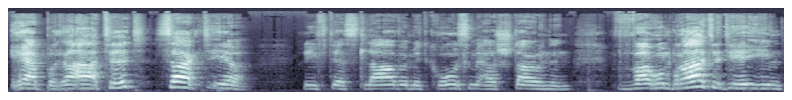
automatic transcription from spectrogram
Er bratet, sagt ihr rief der Sklave mit großem Erstaunen. Warum bratet ihr ihn?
